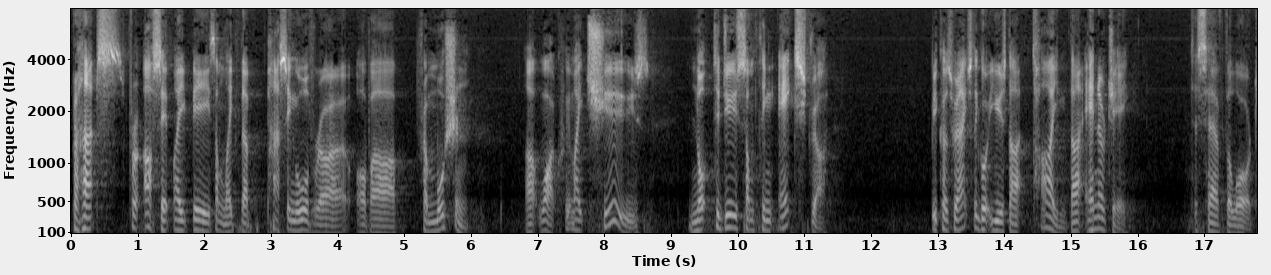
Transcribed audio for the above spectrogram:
Perhaps for us, it might be something like the passing over of a promotion at work. We might choose not to do something extra because we're actually going to use that time, that energy to serve the Lord.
